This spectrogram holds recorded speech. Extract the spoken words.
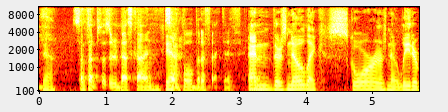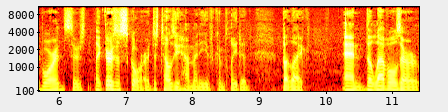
yeah sometimes those are the best kind. Yeah. Simple but effective. Yeah. and there's no like score there's no leaderboards there's like there's a score it just tells you how many you've completed but like and the levels are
